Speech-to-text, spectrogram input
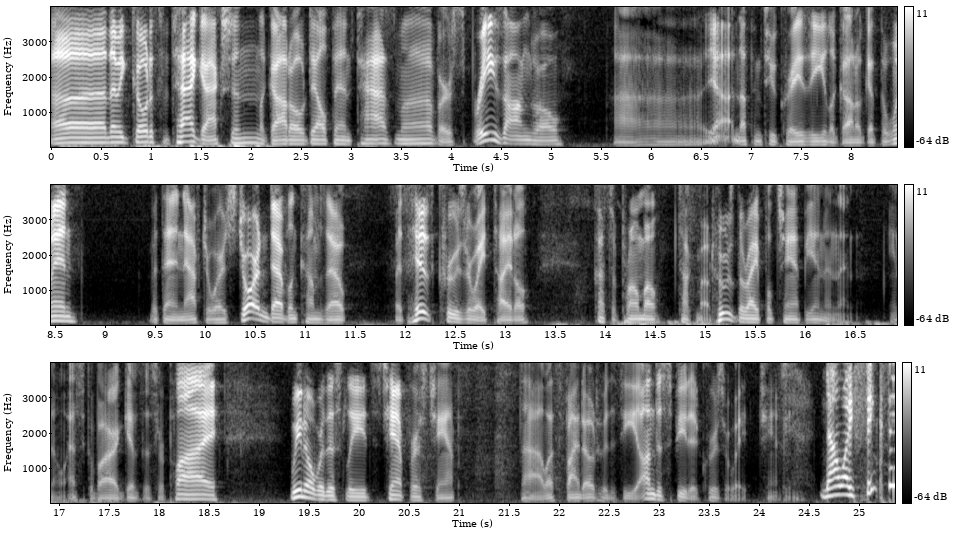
Uh, then we go to some tag action. Legado del Fantasma versus Breezango. Uh, yeah, nothing too crazy. Legado get the win. But then afterwards, Jordan Devlin comes out with his cruiserweight title, cuts a promo talking about who's the rightful champion, and then you know Escobar gives this reply. We know where this leads. Champ versus champ. Uh, let's find out who is the undisputed cruiserweight champion. Now I think they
